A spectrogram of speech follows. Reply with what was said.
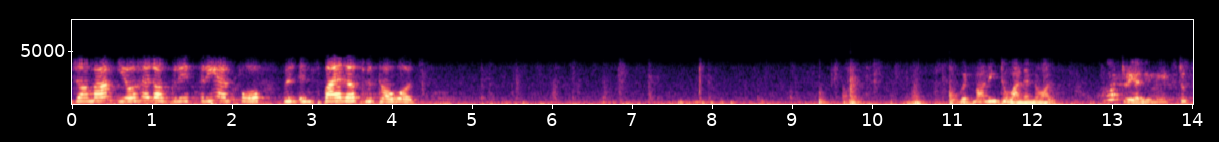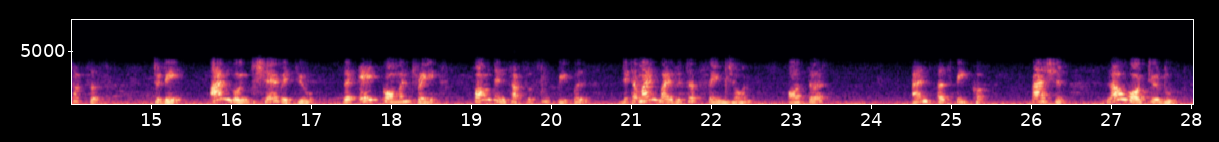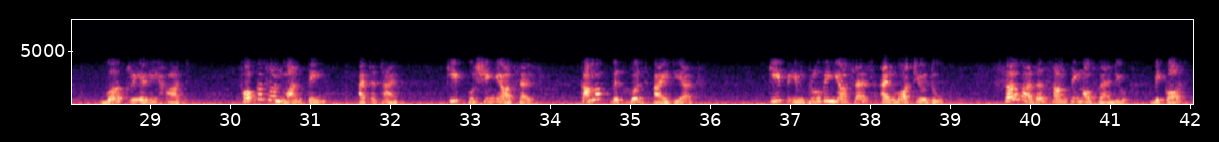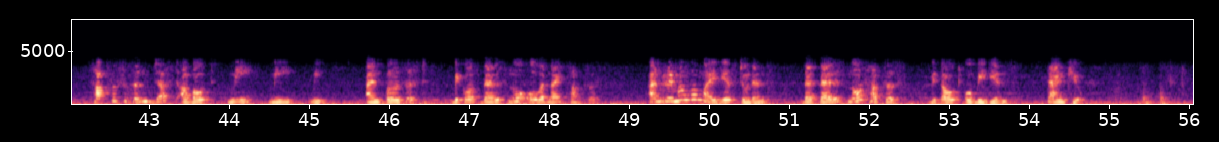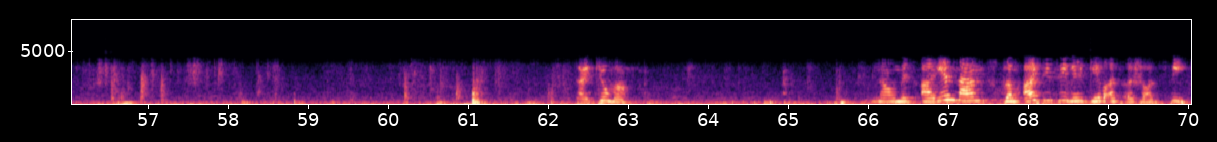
Ma'am, earhead of grade 3 and 4, will inspire us with her words. Good morning to one and all. What really leads to success? Today, I'm going to share with you the eight common traits found in successful people determined by Richard St. John, author and a speaker. Passion. Love what you do. Work really hard. Focus on one thing at a time. Keep pushing yourself. Come up with good ideas. Keep improving yourself and what you do. Serve others something of value because success isn't just about me, me, me. And persist because there is no overnight success. And remember, my dear students, that there is no success without obedience. Thank you. Thank you, ma'am. Now Miss Aryan ma'am from RCC will give us a short speech.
